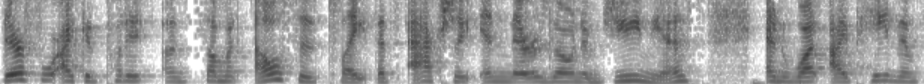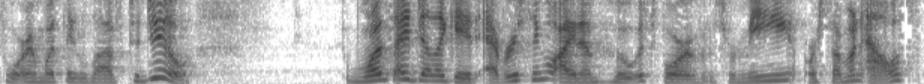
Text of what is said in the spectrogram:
Therefore, I could put it on someone else's plate that's actually in their zone of genius and what I pay them for and what they love to do. Once I delegated every single item, who it was for, if it was for me or someone else,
